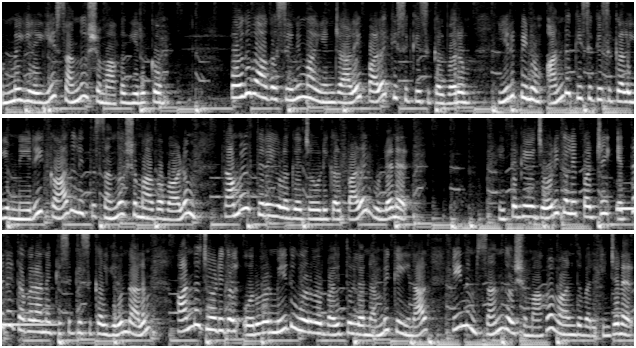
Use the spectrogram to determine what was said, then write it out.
உண்மையிலேயே சந்தோஷமாக இருக்கும். பொதுவாக சினிமா என்றாலே பல கிசுகிசுக்கள் வரும். இருப்பினும் அந்த கிசுகிசுக்களையும் மீறி காதலித்து சந்தோஷமாக வாழும் தமிழ் திரையுலக ஜோடிகள் பலர் உள்ளனர். இத்தகைய ஜோடிகளை பற்றி எத்தனை தவறான கிசுகிசுக்கள் இருந்தாலும் அந்த ஜோடிகள் ஒருவர் மீது ஒருவர் வைத்துள்ள நம்பிக்கையினால் இன்னும் சந்தோஷமாக வாழ்ந்து வருகின்றனர்.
